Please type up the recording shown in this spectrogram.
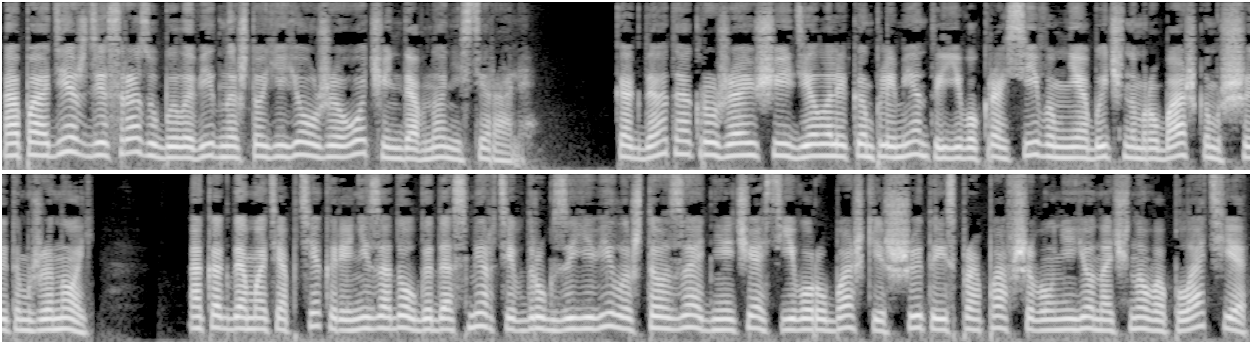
а по одежде сразу было видно, что ее уже очень давно не стирали. Когда-то окружающие делали комплименты его красивым необычным рубашкам, сшитым женой. А когда мать аптекаря незадолго до смерти вдруг заявила, что задняя часть его рубашки сшита из пропавшего у нее ночного платья,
